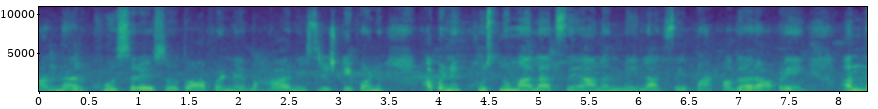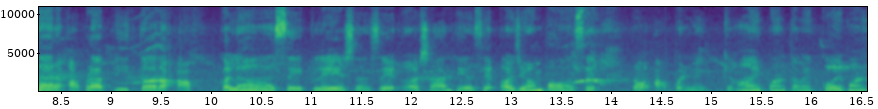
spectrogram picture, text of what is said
અંદર ખુશ રહીશું તો આપણને બહારની સૃષ્ટિ પણ આપણને ખુશનુમા લાગશે, આનંદમય લાગશે. પણ અગર આપણે અંદર આપણા ભીતર કલહ હશે, ક્લેશ હશે, અશાંતિ હશે, અજંપો હશે, તો આપણને ક્યાંય પણ તમે કોઈ પણ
